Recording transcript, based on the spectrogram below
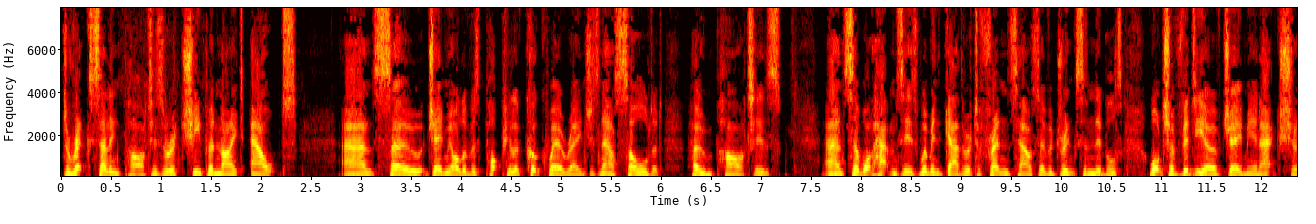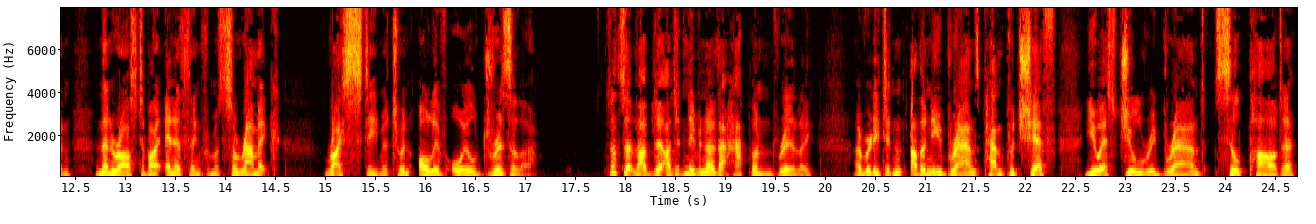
direct selling parties are a cheaper night out. And so Jamie Oliver's popular cookware range is now sold at home parties. And so what happens is women gather at a friend's house over drinks and nibbles, watch a video of Jamie in action, and then are asked to buy anything from a ceramic rice steamer to an olive oil drizzler. That's it. I, didn't even know that happened, really. I really didn't. Other new brands, Pampered Chef, US jewellery brand, Silpada,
